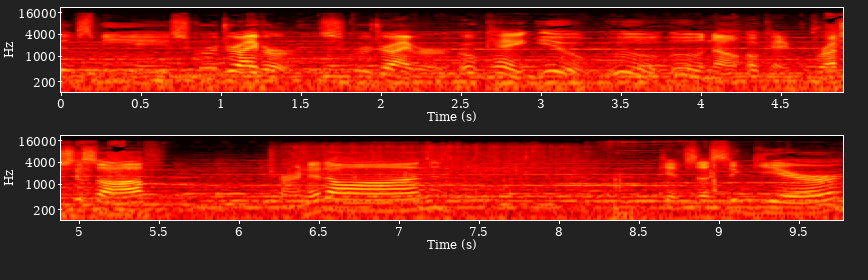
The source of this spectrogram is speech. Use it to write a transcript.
Gives me a screwdriver. Screwdriver. Okay, ew, ooh, ooh, no. Okay, brush this off. Turn it on. Gives us a gear.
